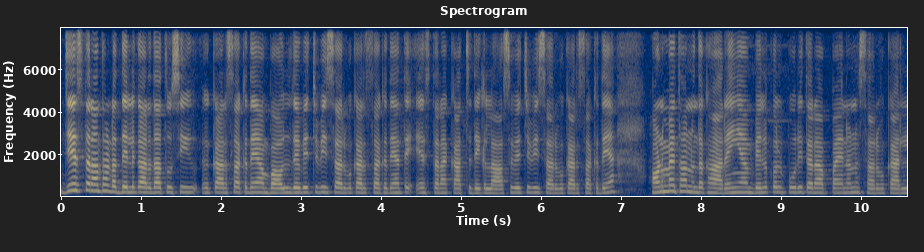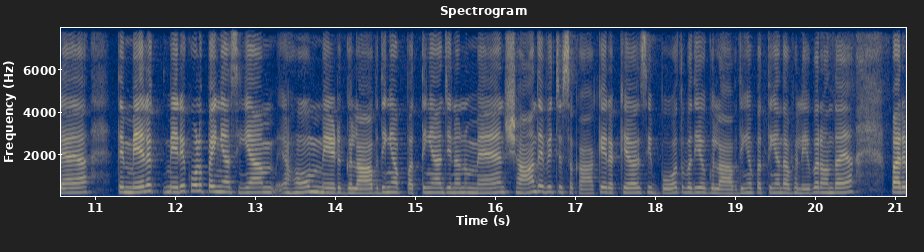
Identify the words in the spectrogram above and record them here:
ਜਿਸ ਤਰ੍ਹਾਂ ਤੁਹਾਡਾ ਦਿਲ ਕਰਦਾ ਤੁਸੀਂ ਕਰ ਸਕਦੇ ਆ ਬਾਉਲ ਦੇ ਵਿੱਚ ਵੀ ਸਰਵ ਕਰ ਸਕਦੇ ਆ ਤੇ ਇਸ ਤਰ੍ਹਾਂ ਕੱਚ ਦੇ ਗਲਾਸ ਵਿੱਚ ਵੀ ਸਰਵ ਕਰ ਸਕਦੇ ਆ। ਹੁਣ ਮੈਂ ਤੁਹਾਨੂੰ ਦਿਖਾ ਰਹੀ ਆ, ਬਿਲਕੁਲ ਪੂਰੀ ਤਰ੍ਹਾਂ ਆਪਾਂ ਇਹਨਾਂ ਨੂੰ ਸਰਵ ਕਰ ਲਿਆ ਆ ਤੇ ਮੇਰੇ ਮੇਰੇ ਕੋਲ ਪਈਆਂ ਸੀਗੀਆਂ ਹੋਮ ਮੇਡ ਗੁਲਾਬ ਦੀਆਂ ਪੱਤੀਆਂ ਜਿਨ੍ਹਾਂ ਨੂੰ ਮੈਂ ਛਾਂ ਦੇ ਵਿੱਚ ਸੁਕਾ ਕੇ ਰੱਖਿਆ ਹੋਇਆ ਸੀ। ਬਹੁਤ ਵਧੀਆ ਗੁਲਾਬ ਦੀਆਂ ਪੱਤੀਆਂ ਦਾ ਫਲੇਵਰ ਆਉਂਦਾ ਆ। ਪਰ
